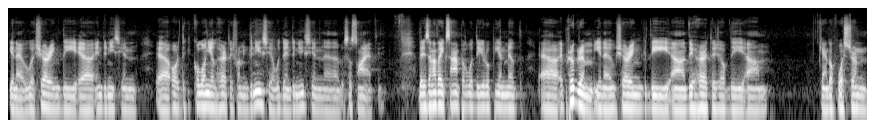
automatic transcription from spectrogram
you know, sharing the uh, Indonesian or the colonial heritage from Indonesia with the Indonesian society. There is another example with the European Med, uh, a program, you know, sharing the uh, the heritage of the um, kind of Western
